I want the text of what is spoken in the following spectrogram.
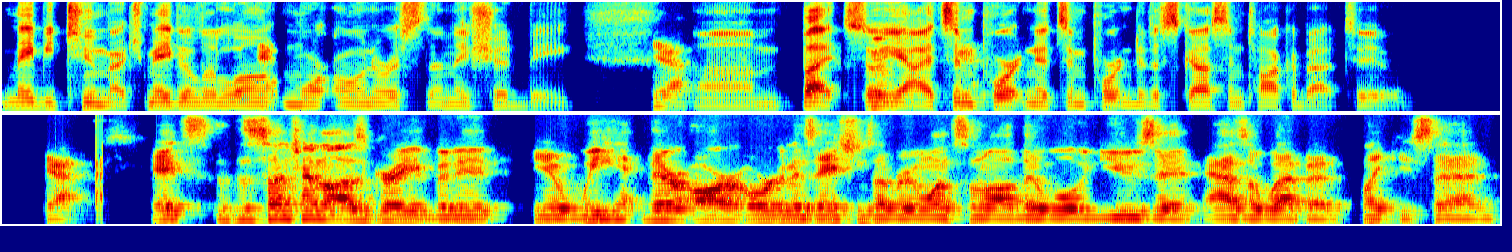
maybe too much, maybe a little more onerous than they should be. Yeah. Um, but so yeah, it's important. It's important to discuss and talk about too. Yeah, it's the sunshine law is great, but it you know we there are organizations every once in a while that will use it as a weapon, like you said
